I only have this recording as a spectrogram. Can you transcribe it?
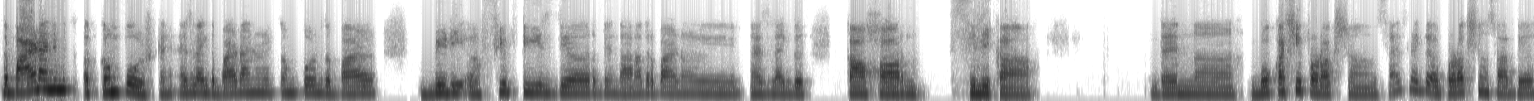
The biodynamic uh, compost, as like the biodynamic compost, the bio BD uh, 50 is there, then the another biodynamic as like the cow horn, silica, then uh, bokashi productions, as like the productions are there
